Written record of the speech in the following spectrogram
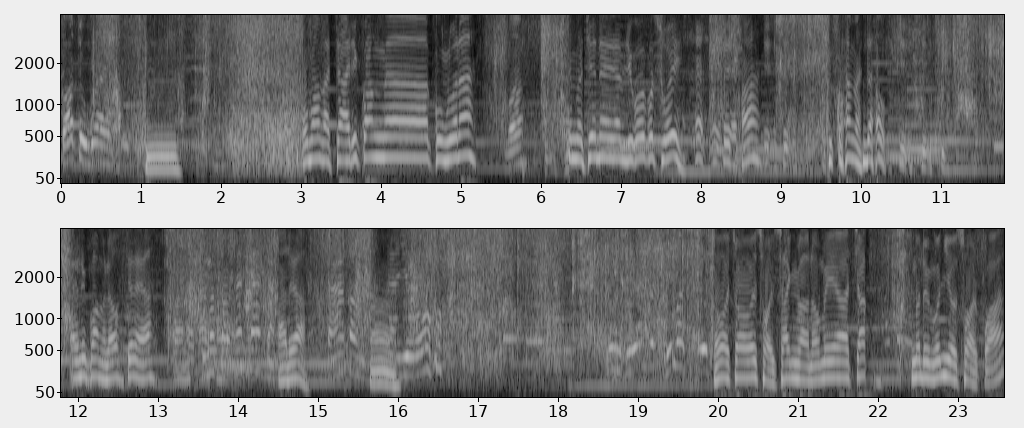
Có chụp này ừ. Ô mang cả chài đi quăng ờ, cùng luôn á vâng Nhưng mà trên này làm gì có có suối Hả? Quăng ở đâu? Em đi quăng ở đâu? Trên này á? À đây à? À. Thôi cho cái sỏi xanh vào nó mới ờ, chắc Mà đừng có nhiều sỏi quá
